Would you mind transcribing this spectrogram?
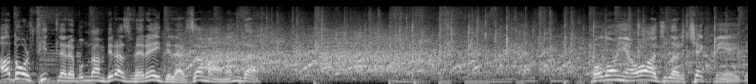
Adolf Hitler'e bundan biraz vereydiler zamanında. Polonya o acıları çekmeyeydi.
